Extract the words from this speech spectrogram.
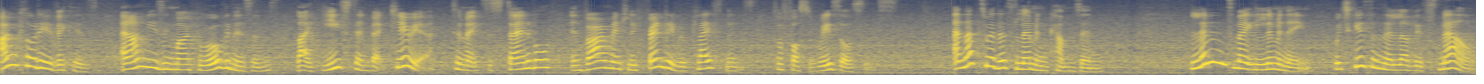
I'm Claudia Vickers, and I'm using microorganisms like yeast and bacteria to make sustainable, environmentally friendly replacements for fossil resources. And that's where this lemon comes in. Lemons make limonene, which gives them their lovely smell,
